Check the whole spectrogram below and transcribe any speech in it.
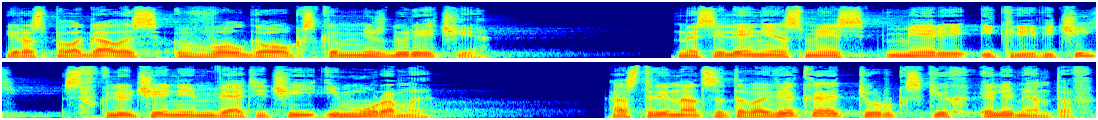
и располагалась в Волго-Окском междуречье. Население смесь Мери и Кривичей с включением Вятичей и Муромы – а с XIII века тюркских элементов.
